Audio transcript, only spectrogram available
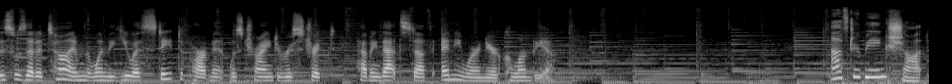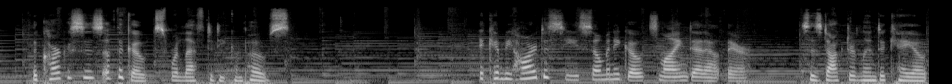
This was at a time when the U.S. State Department was trying to restrict having that stuff anywhere near Colombia. After being shot, the carcasses of the goats were left to decompose. It can be hard to see so many goats lying dead out there, says Dr. Linda Cayot,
